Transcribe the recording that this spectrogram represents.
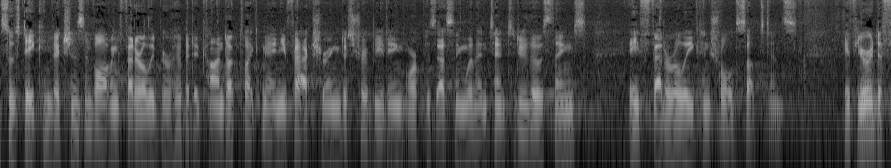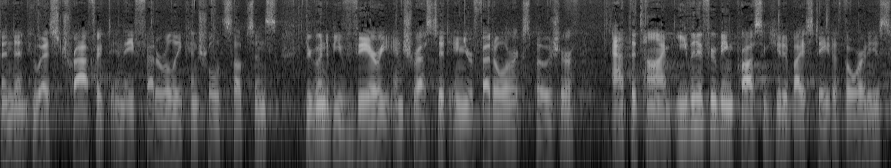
So, state convictions involving federally prohibited conduct, like manufacturing, distributing, or possessing with intent to do those things, a federally controlled substance. If you're a defendant who has trafficked in a federally controlled substance, you're going to be very interested in your federal exposure at the time, even if you're being prosecuted by state authorities.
